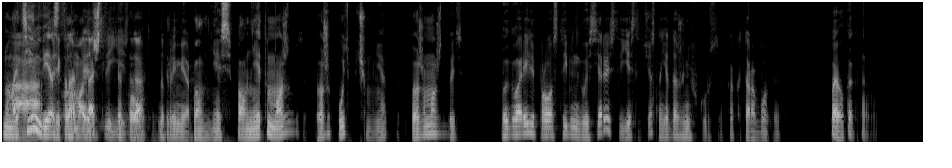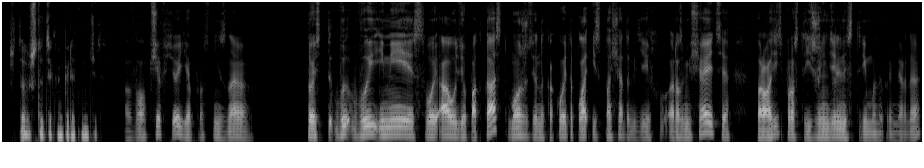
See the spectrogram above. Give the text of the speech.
Ну, найти а инвестора, опять же, есть, да, например? Вполне, вполне это может быть. Это тоже путь, почему нет? Это тоже может быть. Вы говорили про стриминговые сервисы, если честно, я даже не в курсе, как это работает. Павел, как это работает? Что, что тебя конкретно интересует? А Вообще все, я просто не знаю. То есть вы, вы, имея свой аудиоподкаст, можете на какой-то пла- из площадок, где их размещаете, проводить просто еженедельные стримы, например, да?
